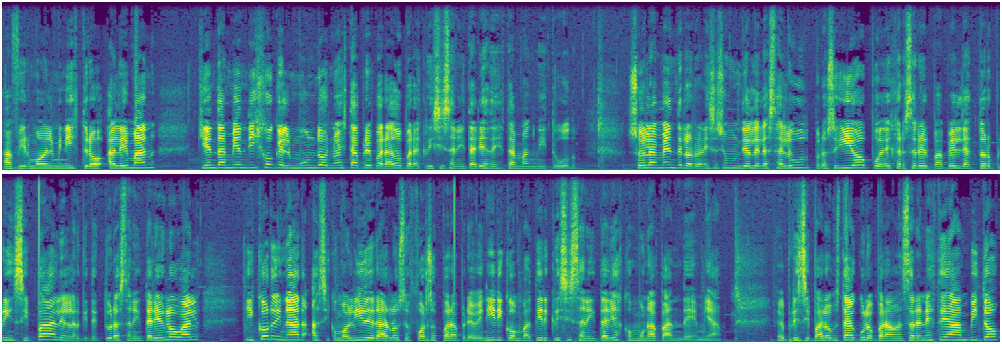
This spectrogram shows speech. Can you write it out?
afirmó el ministro alemán, quien también dijo que el mundo no está preparado para crisis sanitarias de esta magnitud. Solamente la Organización Mundial de la Salud, prosiguió, puede ejercer el papel de actor principal en la arquitectura sanitaria global y coordinar, así como liderar los esfuerzos para prevenir y combatir crisis sanitarias como una pandemia. El principal obstáculo para avanzar en este ámbito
